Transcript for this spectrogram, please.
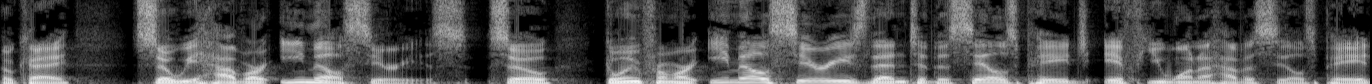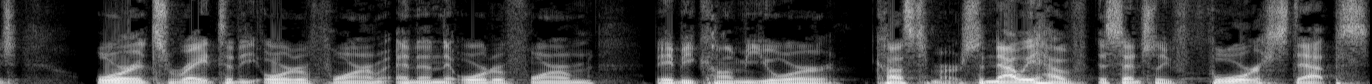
Okay. So we have our email series. So going from our email series then to the sales page, if you want to have a sales page, or it's right to the order form, and then the order form, they become your customer. So now we have essentially four steps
